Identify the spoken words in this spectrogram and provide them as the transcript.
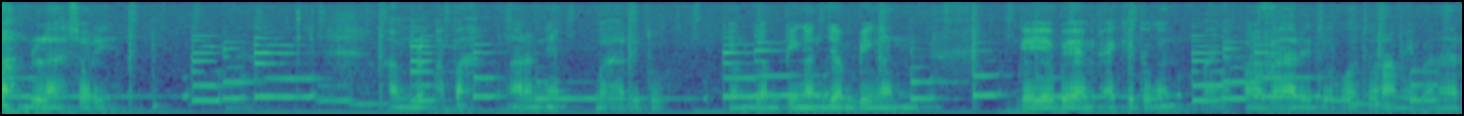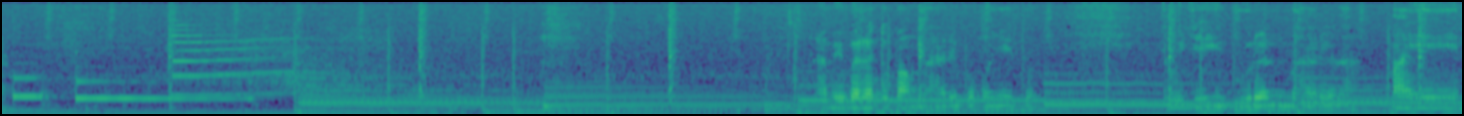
Alhamdulillah sorry. Apa ngarannya bahar itu. Yang jampingan-jampingan gaya BMX itu kan banyak para bahar itu. Wah tuh rame benar rame banget tuh pang bahari pokoknya itu. Tuh aja hiburan bahari lah main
